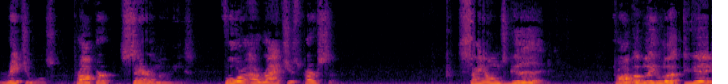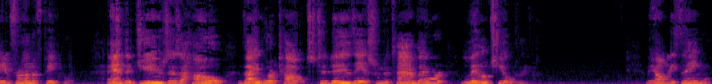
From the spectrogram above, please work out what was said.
rituals, proper ceremonies for a righteous person. Sounds good. Probably looked good in front of people. And the Jews as a whole, they were taught to do this from the time they were little children. The only thing,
